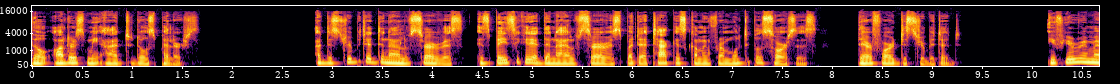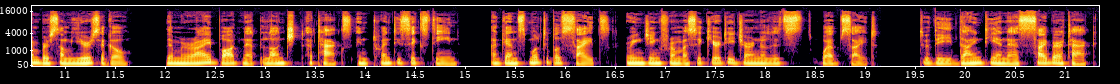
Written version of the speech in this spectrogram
though others may add to those pillars. A distributed denial of service is basically a denial of service, but the attack is coming from multiple sources, therefore distributed. If you remember some years ago, the Mirai botnet launched attacks in 2016 against multiple sites ranging from a security journalist's website to the DynDNS cyber attack,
